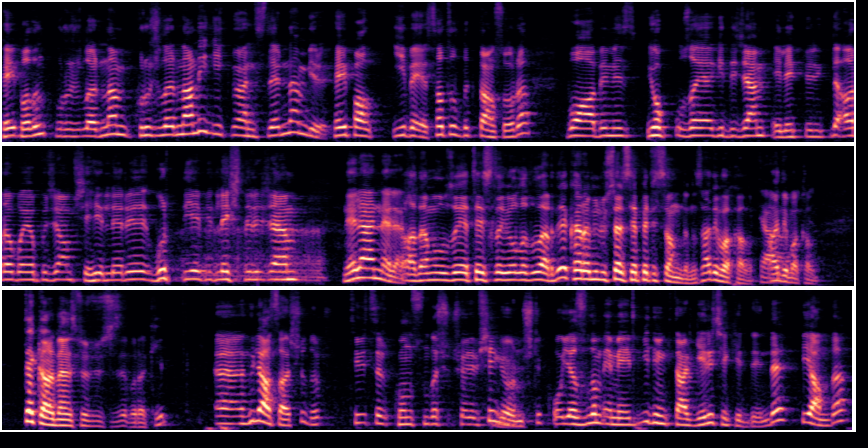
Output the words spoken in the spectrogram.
PayPal'ın kurucularından kurucularından değil ilk mühendislerinden biri. PayPal eBay'e satıldıktan sonra bu abimiz yok uzaya gideceğim, elektrikli araba yapacağım, şehirleri vırt diye birleştireceğim. Neler neler. Adamı uzaya Tesla yolladılar diye karamülüsel sepeti sandınız. Hadi bakalım. Ya. Hadi bakalım. Tekrar ben sözü size bırakayım. Ee, hülasa şudur. Twitter konusunda şu- şöyle bir şey görmüştük. O yazılım emeği bir miktar geri çekildiğinde bir anda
